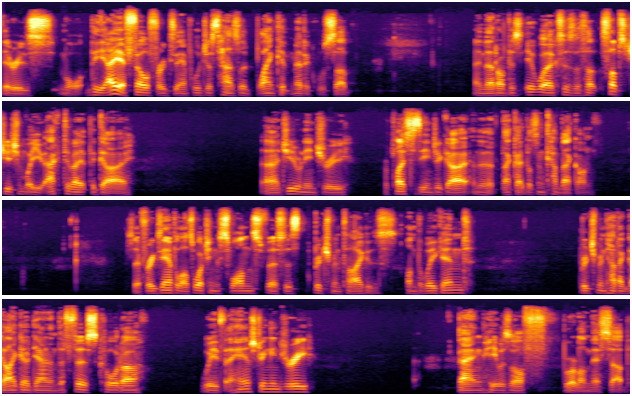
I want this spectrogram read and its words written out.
there is more. The AFL, for example, just has a blanket medical sub, and that obviously it works as a substitution where you activate the guy uh, due to an injury, replaces the injured guy, and then that guy doesn't come back on. So, for example, I was watching Swans versus Richmond Tigers on the weekend. Richmond had a guy go down in the first quarter with a hamstring injury. Bang, he was off, brought on their sub.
